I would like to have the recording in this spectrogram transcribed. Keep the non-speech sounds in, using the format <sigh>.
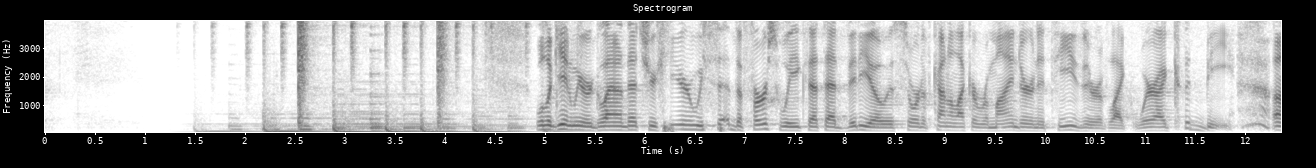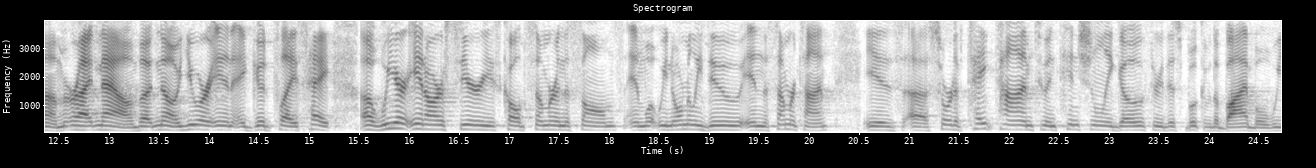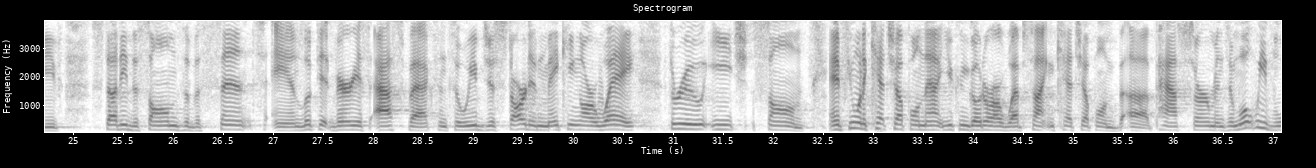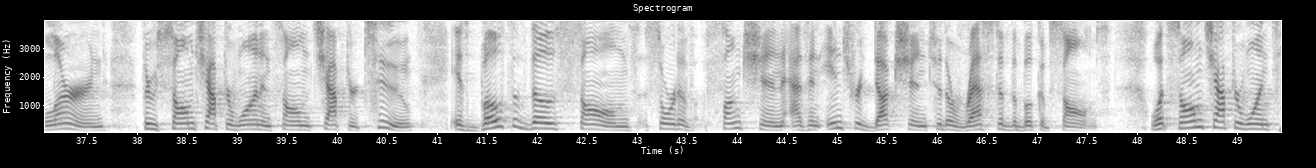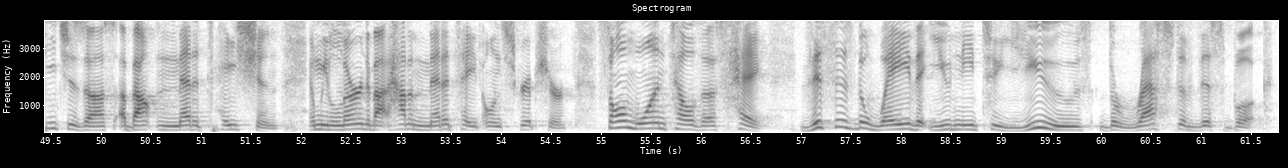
Well, again, we are glad that you're here. We said the first week that that video is sort of kind of like a reminder and a teaser of like where I could be um, right now. But no, you are in a good place. Hey, uh, we are in our series called Summer in the Psalms, and what we normally do in the summertime is uh, sort of take time to intentionally go through this book of the Bible. We've studied the Psalms of Ascent and looked at various aspects, and so we've just started making our way through each psalm. And if you want to catch up on that, you can go to our website and catch up on uh, past sermons. And what we've learned through Psalm chapter 1 and Psalm chapter 2 is both of those psalms sort of function as an introduction to the rest of the book of Psalms. What Psalm chapter 1 teaches us about meditation, and we learned about how to meditate on Scripture. Psalm 1 tells us hey, this is the way that you need to use the rest of this book.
